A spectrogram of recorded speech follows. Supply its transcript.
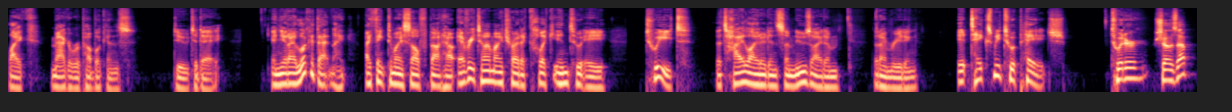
like MAGA Republicans do today. And yet I look at that and I, I think to myself about how every time I try to click into a tweet that's highlighted in some news item that I'm reading, it takes me to a page. Twitter shows up,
